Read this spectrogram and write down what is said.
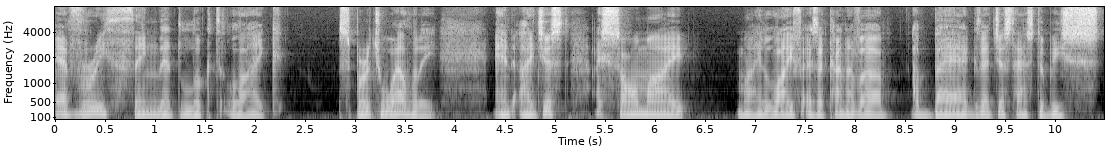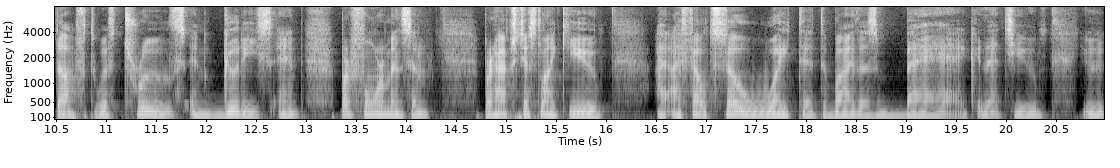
everything that looked like spirituality, and I just I saw my my life as a kind of a a bag that just has to be stuffed with truths and goodies and performance and perhaps just like you I, I, felt so weighted by this bag that you you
